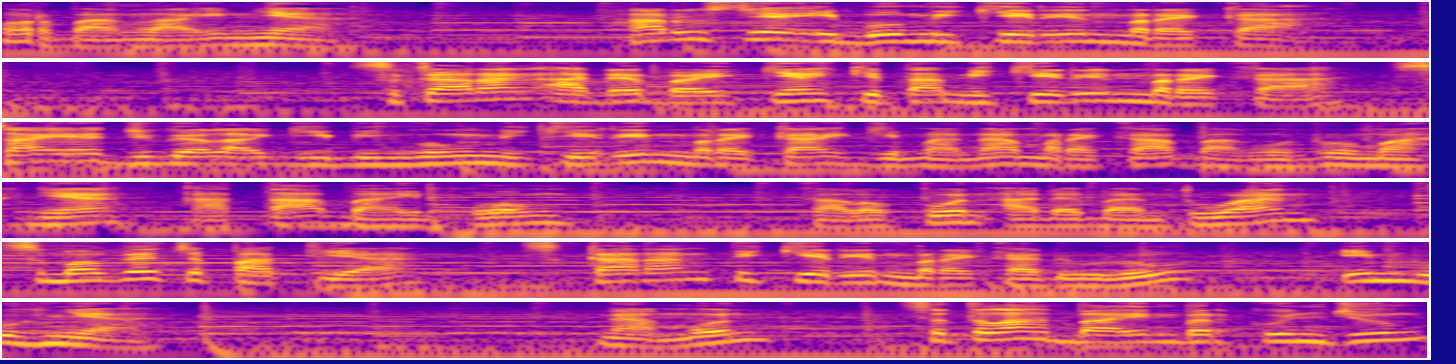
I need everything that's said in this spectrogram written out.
korban lainnya. Harusnya ibu mikirin mereka, sekarang ada baiknya kita mikirin mereka. Saya juga lagi bingung mikirin mereka gimana mereka bangun rumahnya, kata Baim Wong. Kalaupun ada bantuan, semoga cepat ya. Sekarang pikirin mereka dulu, imbuhnya. Namun, setelah Baim berkunjung,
